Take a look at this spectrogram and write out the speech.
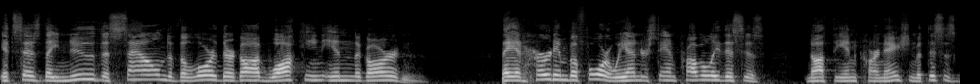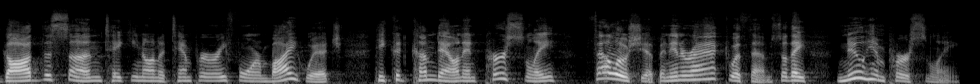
it says they knew the sound of the Lord their God walking in the garden. They had heard him before. We understand probably this is not the incarnation, but this is God the Son taking on a temporary form by which he could come down and personally fellowship and interact with them. So they knew him personally.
